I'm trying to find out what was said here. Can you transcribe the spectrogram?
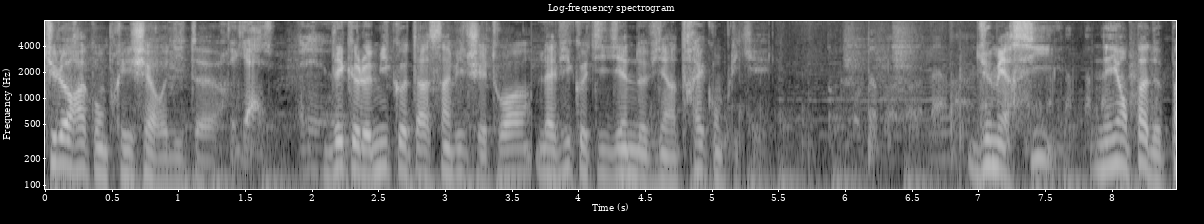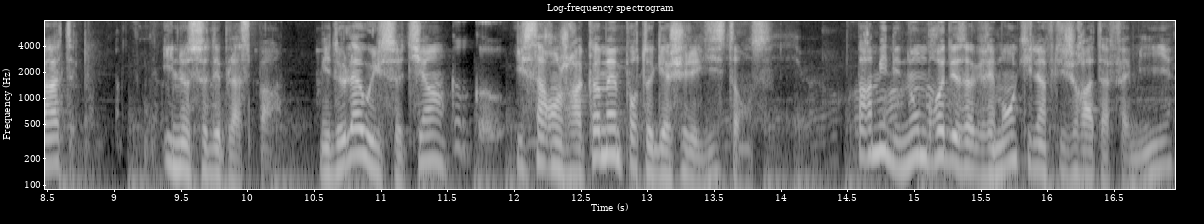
Tu l'auras compris, cher auditeur. Dès que le mycota s'invite chez toi, la vie quotidienne devient très compliquée. Dieu merci, n'ayant pas de pattes, il ne se déplace pas. Mais de là où il se tient, il s'arrangera quand même pour te gâcher l'existence. Parmi les nombreux désagréments qu'il infligera à ta famille,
